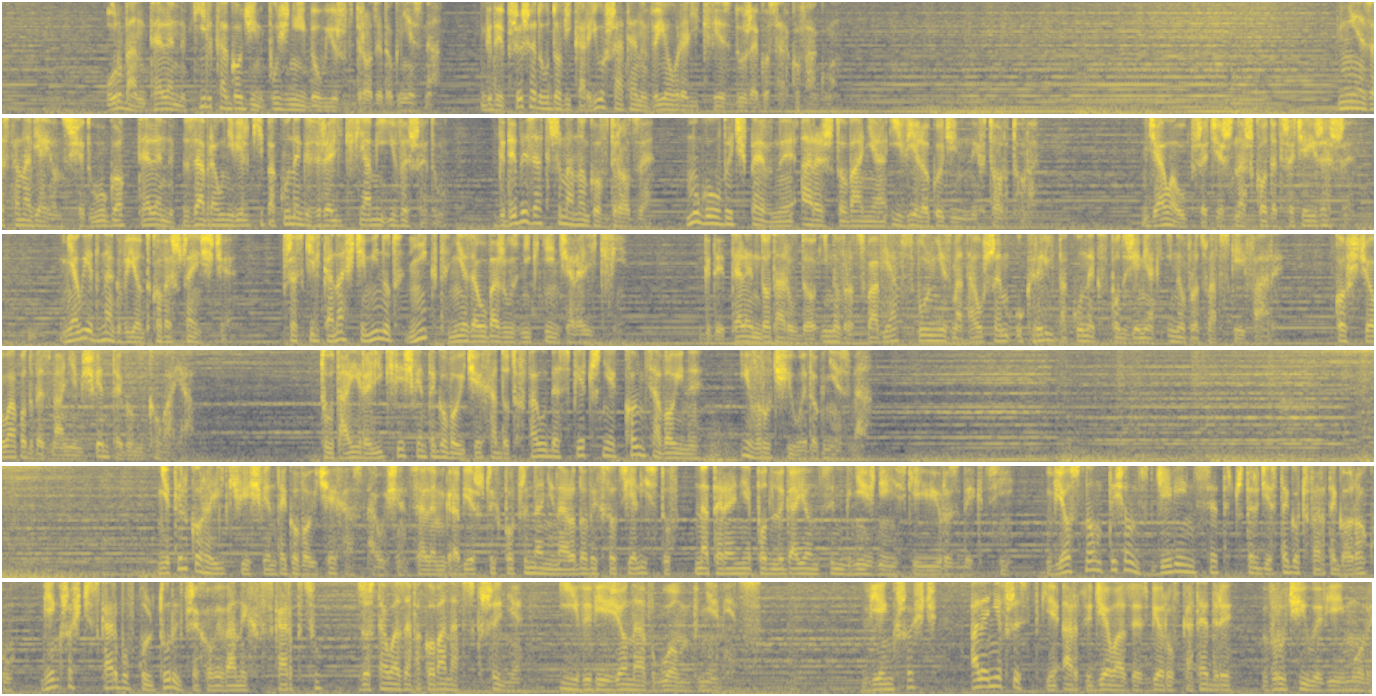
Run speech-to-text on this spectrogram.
Urban Telen kilka godzin później był już w drodze do Gniezna. Gdy przyszedł do wikariusza, ten wyjął relikwie z dużego sarkofagu. Nie zastanawiając się długo, Telen zabrał niewielki pakunek z relikwiami i wyszedł. Gdyby zatrzymano go w drodze, mógł być pewny aresztowania i wielogodzinnych tortur. Działał przecież na szkodę III Rzeszy. Miał jednak wyjątkowe szczęście. Przez kilkanaście minut nikt nie zauważył zniknięcia relikwii. Gdy Telen dotarł do Inowrocławia, wspólnie z Matauszem ukryli pakunek w podziemiach inowrocławskiej Fary, kościoła pod wezwaniem świętego Mikołaja. Tutaj relikwie świętego Wojciecha dotrwały bezpiecznie końca wojny i wróciły do Gniezna. Nie tylko relikwie świętego Wojciecha stały się celem grabieżczych poczynań narodowych socjalistów na terenie podlegającym gnieźnieńskiej jurysdykcji. Wiosną 1944 roku większość skarbów kultury przechowywanych w skarbcu została zapakowana w skrzynie i wywieziona w głąb Niemiec. Większość, ale nie wszystkie arcydzieła ze zbiorów katedry wróciły w jej mury.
